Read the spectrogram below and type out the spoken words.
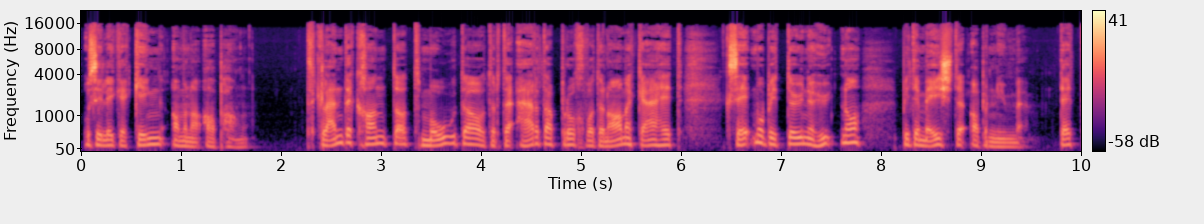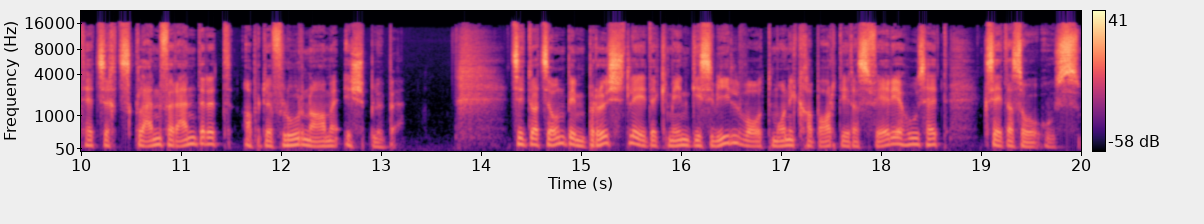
und sie liegen ging an einem Abhang. Die Geländekante, die Mulde oder der Erdabbruch, der den Namen gegeben hat, sieht man bei Tönen heute noch, bei den meisten aber nicht mehr. Dort hat sich das Gelände verändert, aber der Flurname ist geblieben. Die Situation beim Brüstli in der Gemeinde Giswil, wo Monika Barth ihr Ferienhaus hat, sieht so aus.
